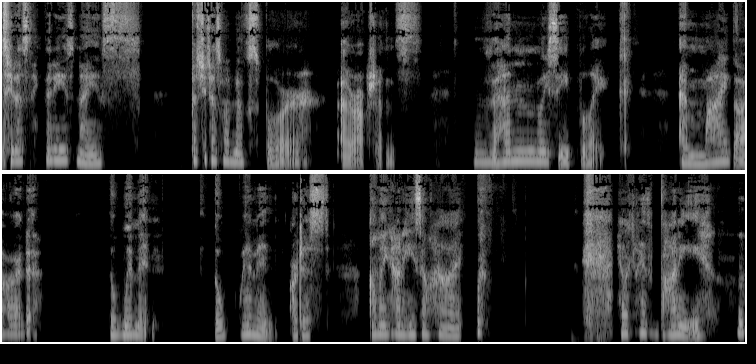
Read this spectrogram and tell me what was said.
she does think that he's nice, but she does want to explore other options. Then we see Blake, and my God, the women the women are just, oh my god, he's so hot. Look at his body. oh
